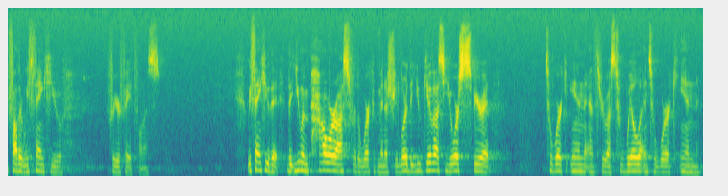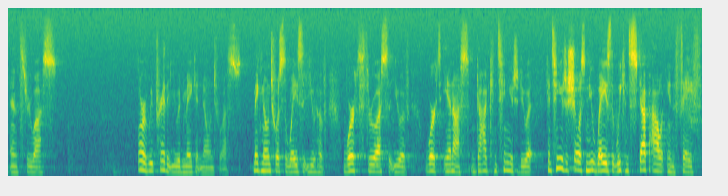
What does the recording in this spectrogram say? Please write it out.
Father, we thank you for your faithfulness. We thank you that, that you empower us for the work of ministry. Lord, that you give us your spirit to work in and through us, to will and to work in and through us. Lord, we pray that you would make it known to us. Make known to us the ways that you have worked through us, that you have worked in us. And God, continue to do it. Continue to show us new ways that we can step out in faith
